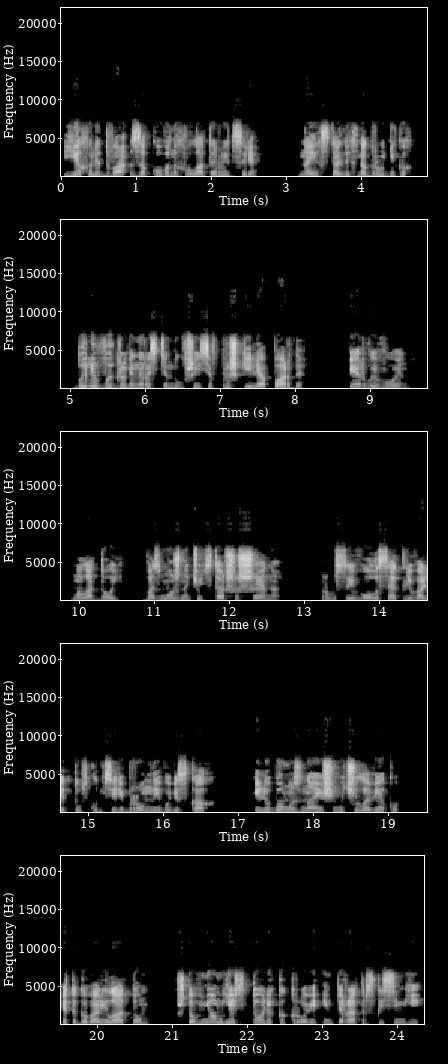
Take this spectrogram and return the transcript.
ехали два закованных в латы рыцаря. На их стальных нагрудниках были выгравены растянувшиеся в прыжке леопарды. Первый воин, молодой, возможно, чуть старше Шена. Русые волосы отливали тусклым серебром на его висках, и любому знающему человеку это говорило о том, что в нем есть толика крови императорской семьи.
